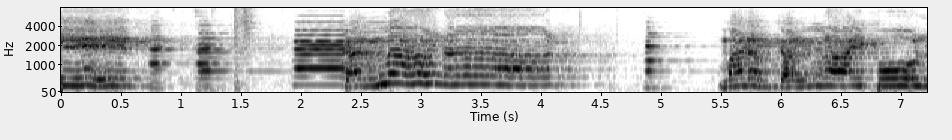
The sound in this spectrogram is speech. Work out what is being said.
ஏன்? கல்லானான் மனம் கல்லாய் போன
